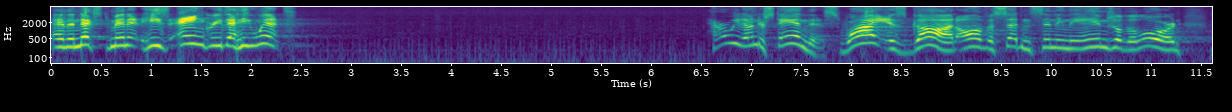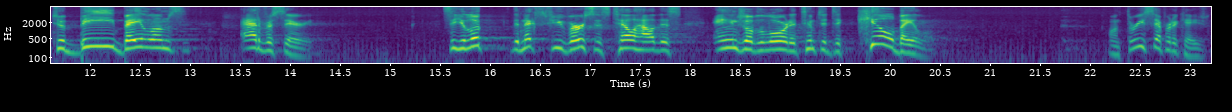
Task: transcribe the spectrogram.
and the next minute he's angry that he went. How are we to understand this? Why is God all of a sudden sending the angel of the Lord to be Balaam's adversary? See, you look, the next few verses tell how this angel of the Lord attempted to kill Balaam on three separate occasions.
